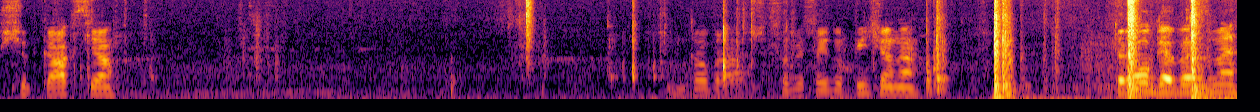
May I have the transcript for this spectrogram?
Szybka akcja. Dobra, jeszcze sobie coś do picia na drogę wezmę.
